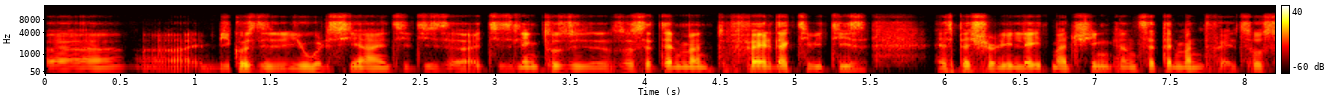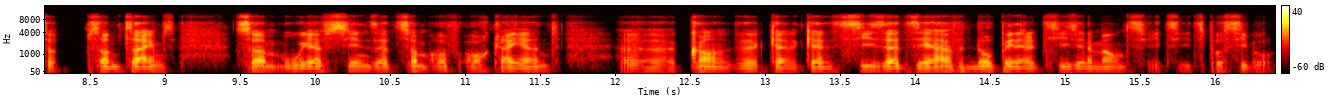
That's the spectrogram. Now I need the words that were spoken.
uh, uh, because you will see it, it is it is linked to the, the, settlement failed activities, especially late matching and settlement failed. So, so sometimes some we have seen that some of our clients uh, can, can, can see that they have no penalties in amounts. It's, it's possible.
